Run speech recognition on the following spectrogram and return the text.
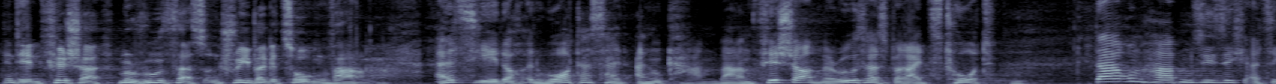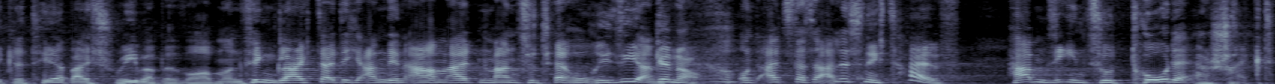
in den Fischer, Maruthas und Schreiber gezogen waren. Als sie jedoch in Waterside ankamen, waren Fisher und Maruthas bereits tot. Darum haben sie sich als Sekretär bei Schreiber beworben und fingen gleichzeitig an, den armen alten Mann zu terrorisieren. Genau. Und als das alles nichts half, haben sie ihn zu Tode erschreckt.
